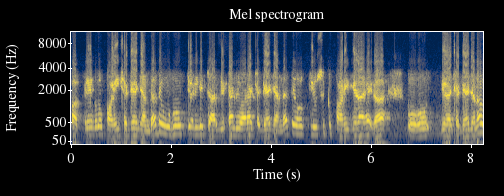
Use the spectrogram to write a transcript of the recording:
ਭਾਖੜੇ ਵੱਲੋਂ ਪਾਣੀ ਛੱਡਿਆ ਜਾਂਦਾ ਤੇ ਉਹ ਜਿਹੜੀ ਕਿ ਚਾਰ ਗੇਟਾਂ ਦੁਆਰਾ ਛੱਡਿਆ ਜਾਂਦਾ ਤੇ ਉਹ ਕਿਊਸਿਕ ਪਾਣੀ ਜਿਹੜਾ ਹੈਗਾ, ਉਹ ਜਿਹੜਾ ਛੱਡਿਆ ਜਾਂਦਾ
